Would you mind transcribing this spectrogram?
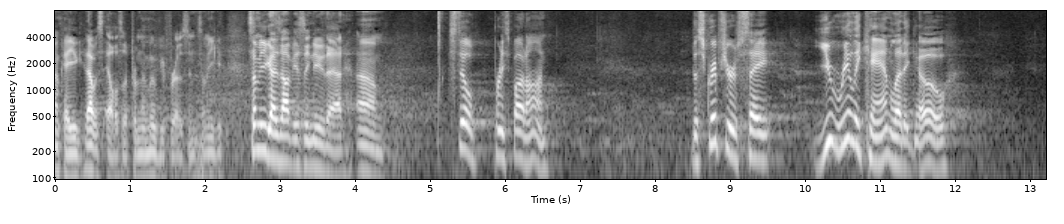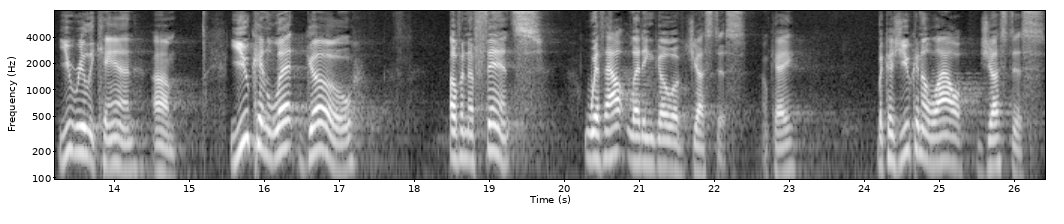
Okay, you, that was Elsa from the movie Frozen. Some of you, some of you guys obviously knew that. Um, still pretty spot on. The scriptures say you really can let it go. You really can. Um, you can let go of an offense without letting go of justice, okay? Because you can allow justice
